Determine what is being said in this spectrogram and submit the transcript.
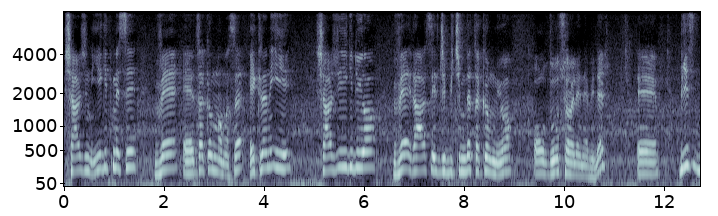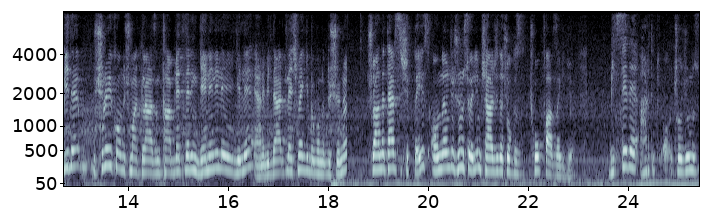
şarjın iyi gitmesi ve e, takılmaması. Ekranı iyi, şarjı iyi gidiyor ve rahatsız edici biçimde takılmıyor olduğu söylenebilir. Ee, biz bir de şurayı konuşmak lazım. Tabletlerin geneliyle ilgili yani bir dertleşme gibi bunu düşünün. Şu anda ters ışıktayız. Ondan önce şunu söyleyeyim şarjı da çok hızlı, çok fazla gidiyor. Bitse de artık çocuğumuz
